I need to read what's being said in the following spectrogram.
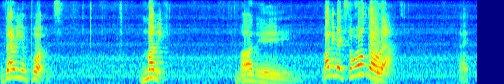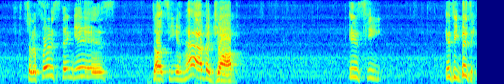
very important. Money. Money. Money makes the world go round. Right? So the first thing is does he have a job? Is he is he busy?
